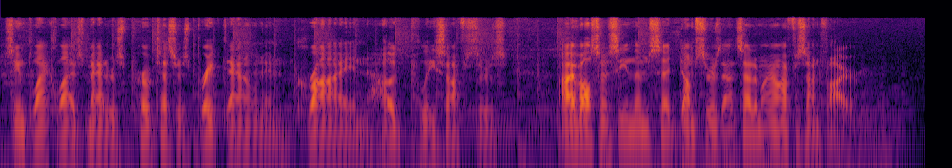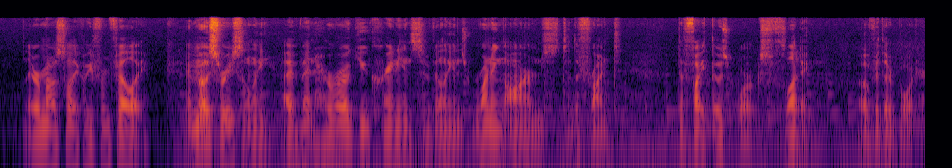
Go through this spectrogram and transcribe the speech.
I've seen Black Lives Matters protesters break down and cry and hug police officers I've also seen them set dumpsters outside of my office on fire. They were most likely from Philly. And most recently, I've met heroic Ukrainian civilians running arms to the front to fight those orcs flooding over their border.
